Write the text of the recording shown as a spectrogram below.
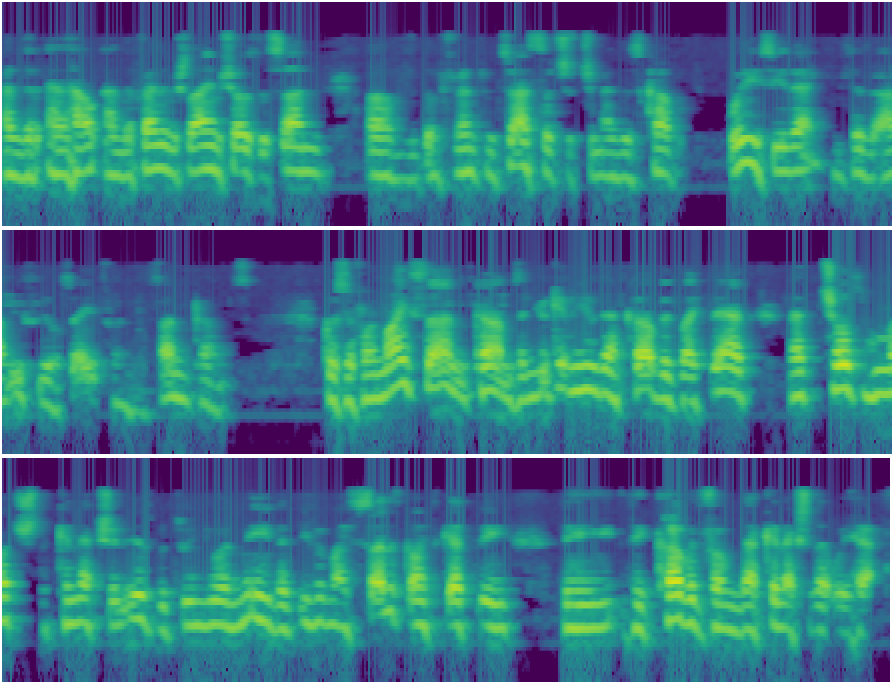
and the, and how and the friend of Shalayim shows the son of the friend from Tzfas such a tremendous cover. Where do you see that? He says, obviously you'll say it's when the son comes. Because if when my son comes and you're giving him that covet like that, that shows how much the connection is between you and me, that even my son is going to get the the the covet from that connection that we have.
